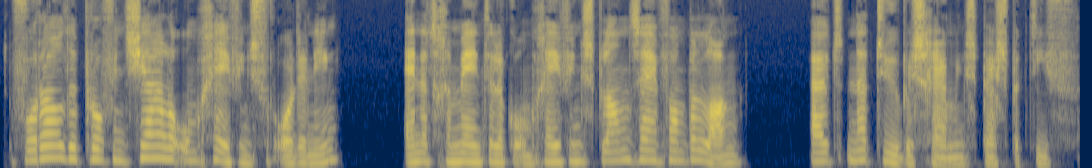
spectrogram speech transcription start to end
Vooral de provinciale omgevingsverordening en het gemeentelijke omgevingsplan zijn van belang uit natuurbeschermingsperspectief.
